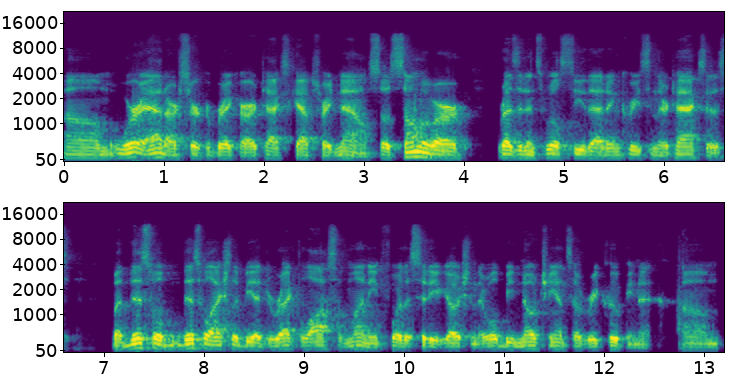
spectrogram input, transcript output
Um, we're at our circuit breaker, our tax caps right now. So some of our residents will see that increase in their taxes, but this will, this will actually be a direct loss of money for the city of Goshen. There will be no chance of recouping it. Um,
